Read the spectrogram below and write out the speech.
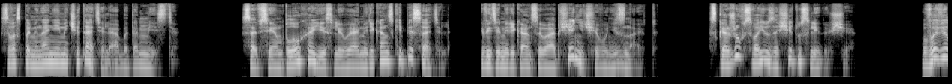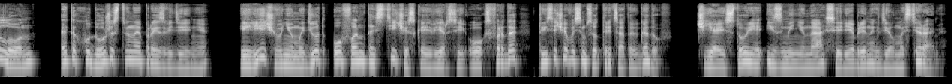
с воспоминаниями читателя об этом месте. Совсем плохо, если вы американский писатель, ведь американцы вообще ничего не знают. Скажу в свою защиту следующее. «Вавилон» — это художественное произведение, и речь в нем идет о фантастической версии Оксфорда 1830-х годов, чья история изменена серебряных дел мастерами.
